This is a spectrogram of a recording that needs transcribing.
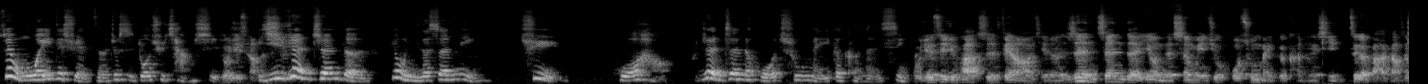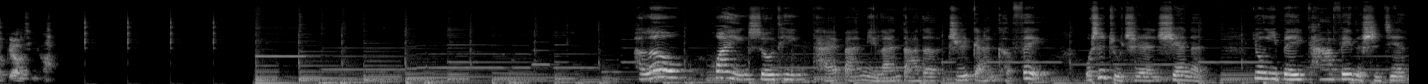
所以我们唯一的选择就是多去尝试，多去尝试，以及认真的用你的生命去活好，认真的活出每一个可能性。我觉得这句话是非常好的结论，认真的用你的生命去活出每个可能性，这个把它当成标题啊。Hello，欢迎收听台版米兰达的只感可废，我是主持人 Shannon，用一杯咖啡的时间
